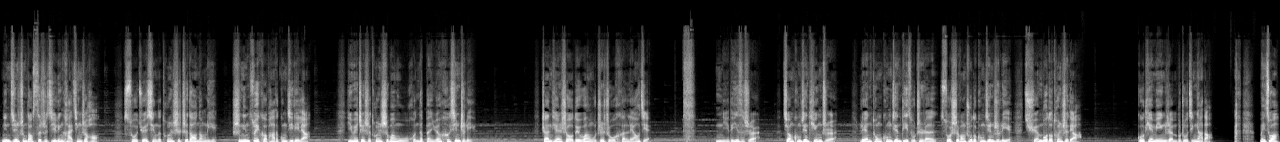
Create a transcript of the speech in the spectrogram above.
您晋升到四十级灵海境之后，所觉醒的吞噬之道能力是您最可怕的攻击力量，因为这是吞噬万物武魂的本源核心之力。战天寿对万物之主很了解，你的意思是，将空间停止，连同空间地族之人所释放出的空间之力全部都吞噬掉？顾天明忍不住惊讶道：“没错。”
